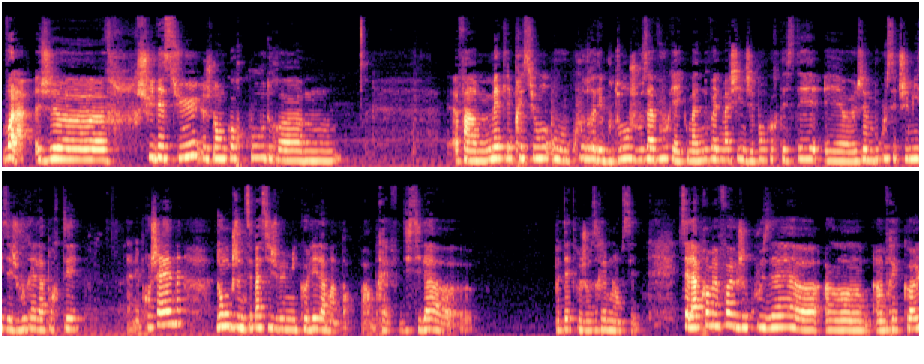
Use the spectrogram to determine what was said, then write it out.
Voilà, je, suis déçue. Je dois encore coudre, enfin mettre les pressions ou coudre des boutons. Je vous avoue qu'avec ma nouvelle machine, j'ai pas encore testé et j'aime beaucoup cette chemise et je voudrais la porter l'année prochaine. Donc je ne sais pas si je vais m'y coller là maintenant. Enfin bref, d'ici là, euh, peut-être que j'oserais me lancer. C'est la première fois que je cousais euh, un, vrai col.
